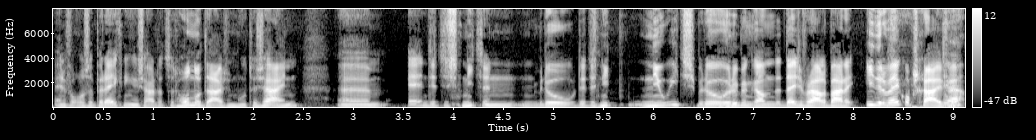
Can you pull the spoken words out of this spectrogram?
En volgens de berekeningen zou dat er 100.000 moeten zijn. Ehm, en dit is niet een, ik bedoel, dit is niet nieuw iets. Ik bedoel, Ruben kan deze verhalen bijna iedere week opschrijven. Ja,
